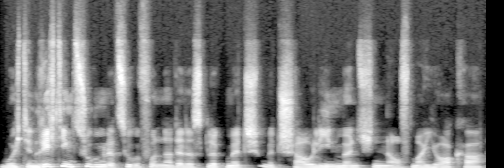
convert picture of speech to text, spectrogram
wo ich den richtigen Zugang dazu gefunden hatte, das Glück mit, mit Shaolin-Mönchen auf Mallorca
